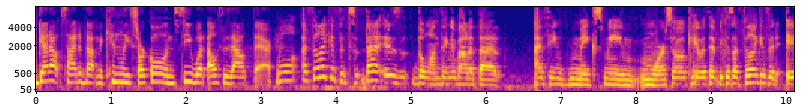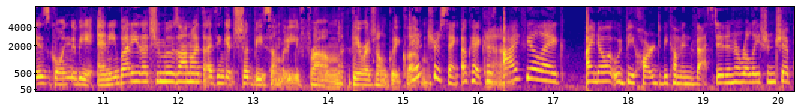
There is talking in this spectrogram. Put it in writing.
get outside of that McKinley circle and see what else is out there. Well, I feel like if it's that is the one thing about it that I think makes me more so okay with it because I feel like if it is going to be anybody that she moves on with, I think it should be somebody from the original Glee Club. Interesting. Okay, because I feel like I know it would be hard to become invested in a relationship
